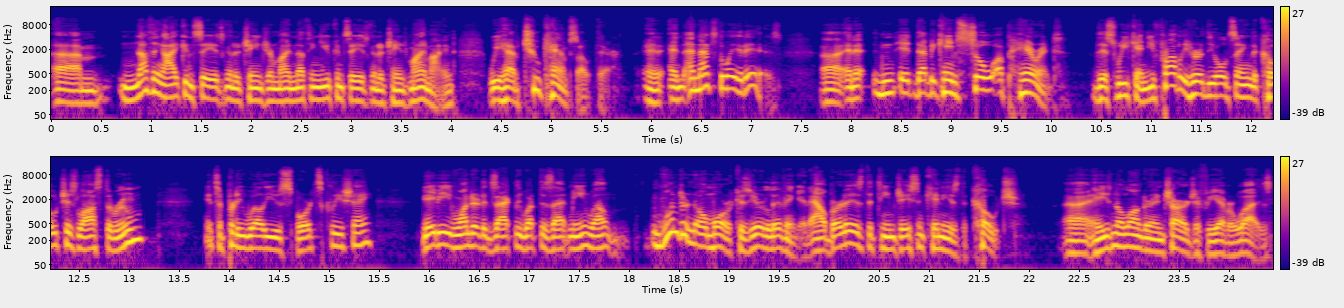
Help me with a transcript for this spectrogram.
um, nothing I can say is going to change your mind. Nothing you can say is going to change my mind. We have two camps out there, and and, and that's the way it is. Uh, and it, it, that became so apparent this weekend. You've probably heard the old saying, "The coach has lost the room." It's a pretty well used sports cliche. Maybe you wondered exactly what does that mean. Well, wonder no more because you're living it. Alberta is the team. Jason Kenney is the coach. Uh, he's no longer in charge if he ever was.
